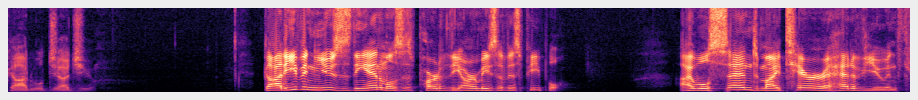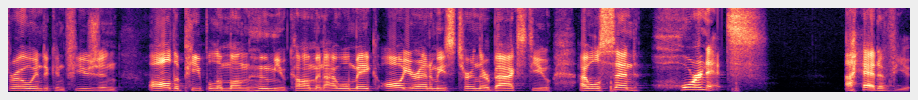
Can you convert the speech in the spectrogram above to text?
God will judge you. God even uses the animals as part of the armies of his people. I will send my terror ahead of you and throw into confusion all the people among whom you come, and I will make all your enemies turn their backs to you. I will send hornets ahead of you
